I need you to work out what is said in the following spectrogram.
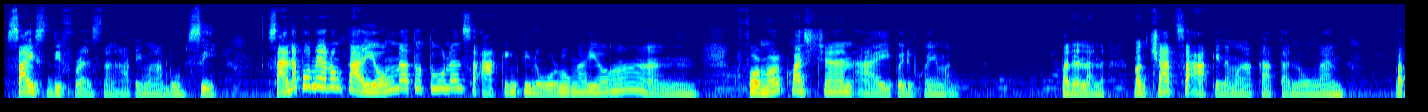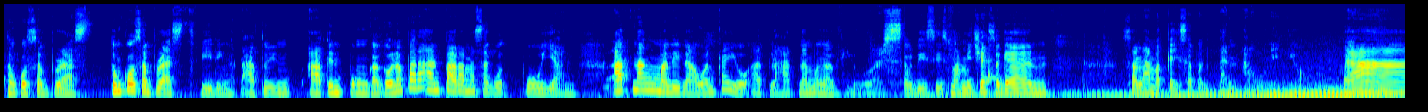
size difference ng ating mga boobsy. Sana po meron kayong natutunan sa aking tinuro ngayon. For more question, ay pwede po kayong magpadala na, mag-chat sa akin ng mga katanungan patungkol sa breast tungkol sa breastfeeding at atin, atin pong gagawin ng paraan para masagot po yan at nang malinawan kayo at lahat ng mga viewers. So this is Mami Jess again. Salamat kayo sa pagtanaw ninyo. Bye!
